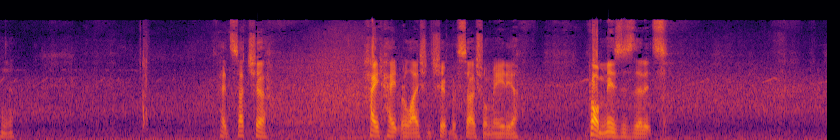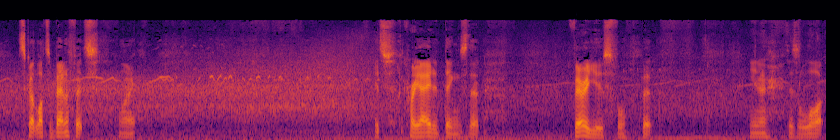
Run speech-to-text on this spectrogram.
You know. I've had such a hate-hate relationship with social media. Problem is, is that it's it's got lots of benefits. Like it's created things that very useful, but you know, there's a lot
